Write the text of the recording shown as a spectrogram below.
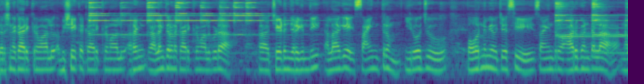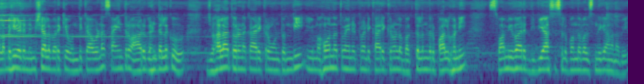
దర్శన కార్యక్రమాలు అభిషేక కార్యక్రమాలు అలంక అలంకరణ కార్యక్రమాలు కూడా చేయడం జరిగింది. అలాగే సాయంత్రం ఈరోజు పౌర్ణమి వచ్చేసి సాయంత్రం ఆరు గంటల నలభై ఏడు నిమిషాల వరకే ఉంది కావున సాయంత్రం ఆరు గంటలకు జ్వాలాతోరణ కార్యక్రమం ఉంటుంది. ఈ మహోన్నతమైనటువంటి కార్యక్రమంలో భక్తులందరూ పాల్గొని స్వామివారి దివ్యాశస్సులు పొందవలసిందిగా మనవి.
